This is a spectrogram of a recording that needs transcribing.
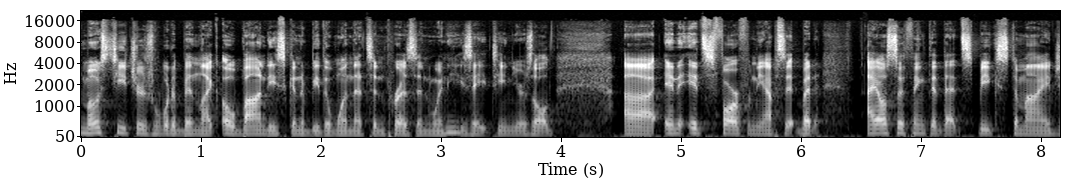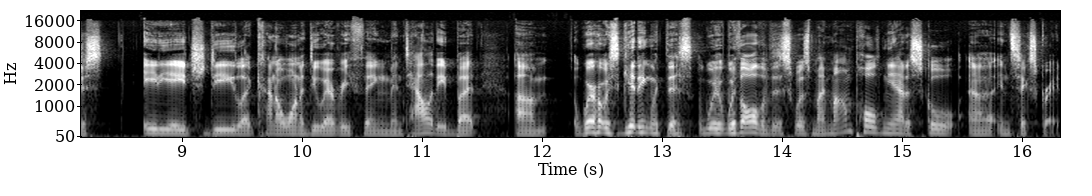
most teachers would have been like, "Oh, Bondi's going to be the one that's in prison when he's 18 years old," uh, and it's far from the opposite. But I also think that that speaks to my just ADHD, like kind of want to do everything mentality. But um, where I was getting with this, with, with, all of this, was my mom pulled me out of school uh, in sixth grade,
